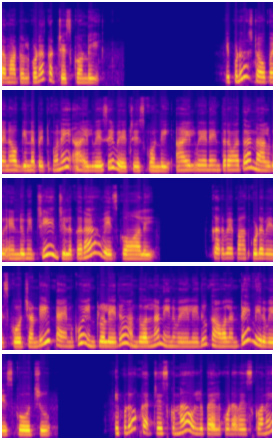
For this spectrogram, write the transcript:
టమాటోలు కూడా కట్ చేసుకోండి. ఇప్పుడు స్టవ్ పైన ఒక గిన్నె పెట్టుకొని ఆయిల్ వేసి వేడి చేసుకోండి. ఆయిల్ వేడైన తర్వాత నాలుగు ఎండుమిర్చి జీలకర్ర వేసుకోవాలి. కరివేపాకు కూడా వేసుకోవచ్చండి. టైంకు ఇంట్లో లేదు అందువలన నేను వేయలేదు. కావాలంటే మీరు వేసుకోవచ్చు. ఇప్పుడు కట్ చేసుకున్న ఉల్లిపాయలు కూడా వేసుకొని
